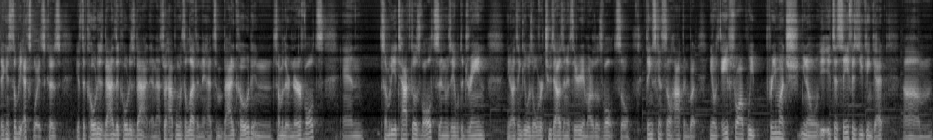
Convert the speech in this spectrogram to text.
there can still be exploits because if the code is bad, the code is bad, and that's what happened with 11. They had some bad code in some of their nerve vaults, and somebody attacked those vaults and was able to drain. You know, I think it was over 2,000 Ethereum out of those vaults. So things can still happen. But you know, with ApeSwap, we pretty much you know it's as safe as you can get. Um,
